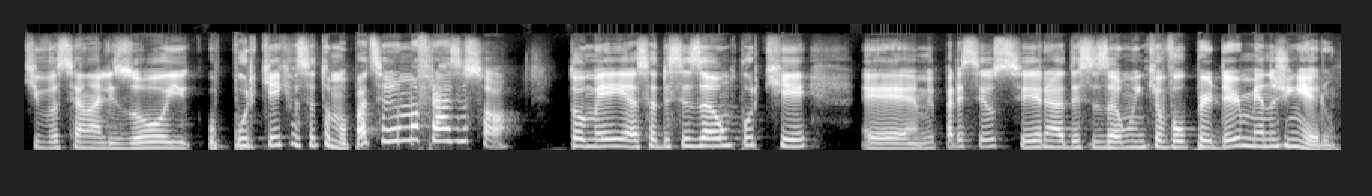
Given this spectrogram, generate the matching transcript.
que você analisou e o porquê que você tomou. Pode ser uma frase só. Tomei essa decisão porque é, me pareceu ser a decisão em que eu vou perder menos dinheiro.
